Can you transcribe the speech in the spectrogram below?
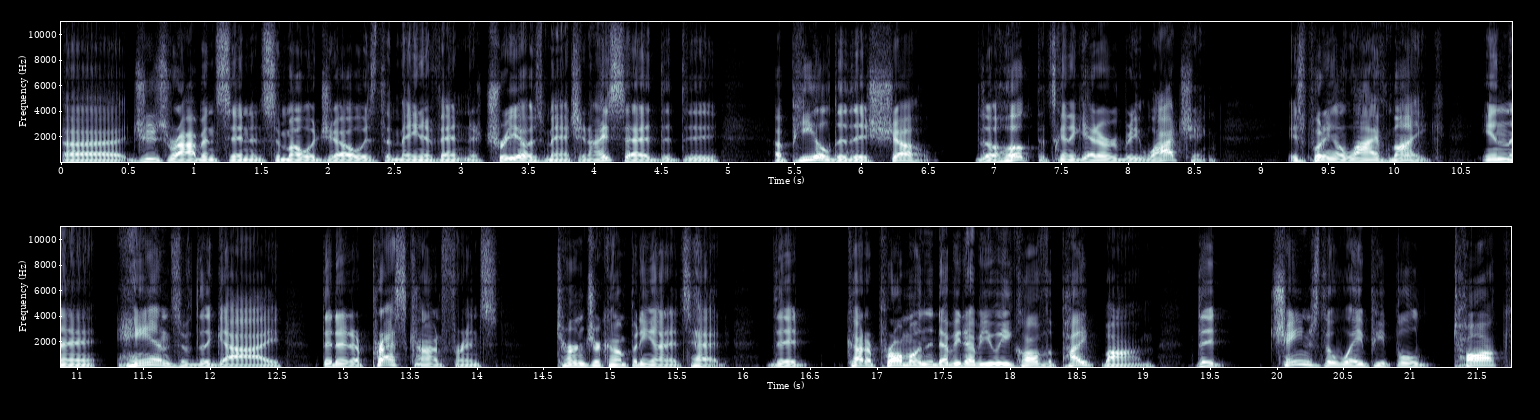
uh, Juice Robinson, and Samoa Joe as the main event in a trios match. And I said that the appeal to this show, the hook that's going to get everybody watching, is putting a live mic in the hands of the guy that at a press conference turned your company on its head, that cut a promo in the WWE called the Pipe Bomb that changed the way people talk,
